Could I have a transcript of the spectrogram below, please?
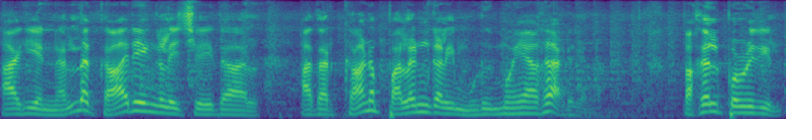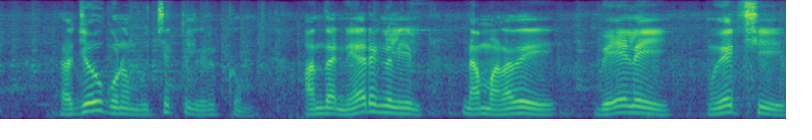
ஆகிய நல்ல காரியங்களை செய்தால் அதற்கான பலன்களை முழுமையாக அடையலாம். பகல் பொழுதில் ரஜோகுணம் உச்சத்தில் இருக்கும். அந்த நேரங்களில் நம் மனதை வேலை முயற்சி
